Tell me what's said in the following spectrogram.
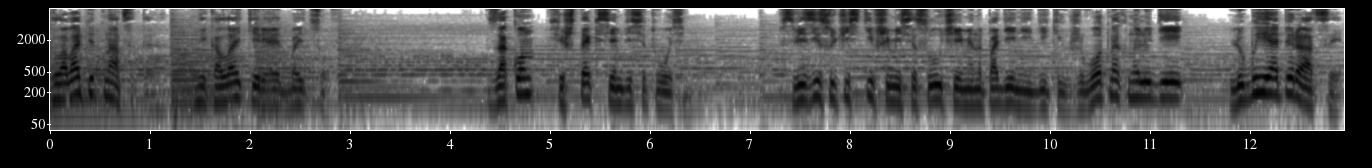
Глава 15. Николай теряет бойцов. Закон хештег 78. В связи с участившимися случаями нападений диких животных на людей, любые операции,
